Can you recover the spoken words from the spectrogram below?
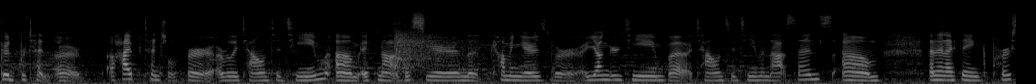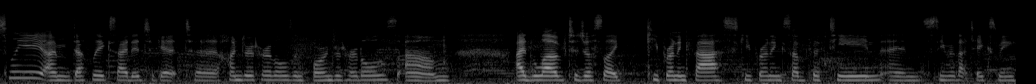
good pretend or a high potential for a really talented team. Um, if not this year, in the coming years, we're a younger team, but a talented team in that sense. Um, and then I think personally, I'm definitely excited to get to 100 hurdles and 400 hurdles. Um, I'd love to just like keep running fast, keep running sub 15, and see where that takes me.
